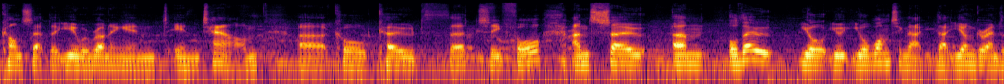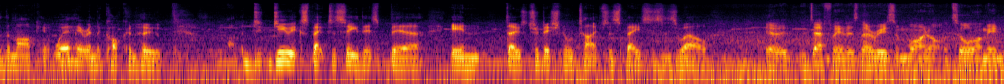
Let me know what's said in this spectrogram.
concept that you were running in, in town uh, called Code 34. And so, um, although you're, you're you're wanting that, that younger end of the market, we're here in the Cock and Hoop. D- do you expect to see this beer in those traditional types of spaces as well? Yeah, definitely. There's no reason why not at all. I mean,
